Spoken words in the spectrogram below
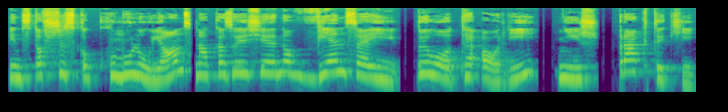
Więc to wszystko kumulując, no okazuje się, no więcej było teorii niż praktyki.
